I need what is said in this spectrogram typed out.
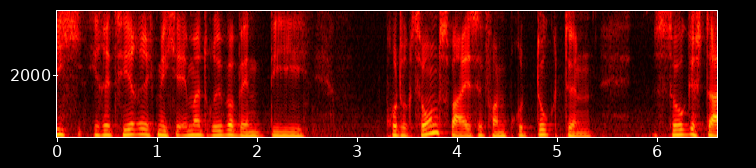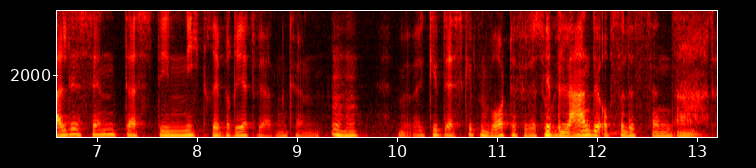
Ich irritiere mich ja immer drüber, wenn die Produktionsweise von Produkten so gestaltet sind, dass die nicht repariert werden können. Mhm gibt, es gibt ein Wort dafür. Das Geplante Obsoleszenz. Ah, da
